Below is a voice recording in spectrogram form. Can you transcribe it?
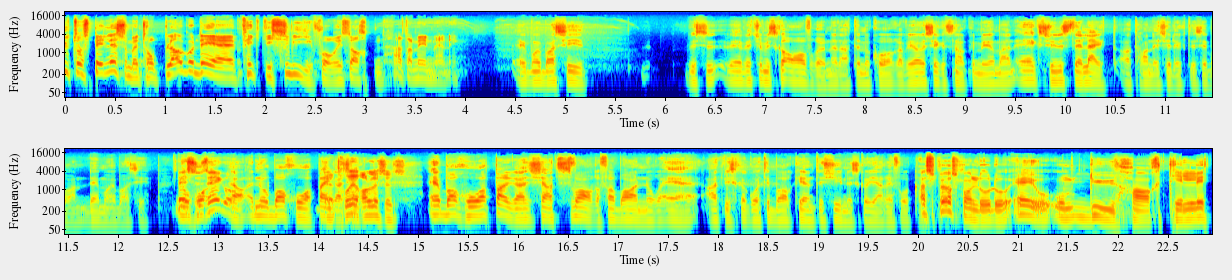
ut og spille som et topplag, og det fikk de svi for i starten, etter min mening. Jeg må bare si hvis, Jeg vet ikke om vi skal avrunde dette med Kåre. Vi har jo sikkert snakket mye, men jeg synes det er leit at han ikke lyktes i Brann. Det må jeg bare si. Nå Det synes jeg også. Ja, nå bare håper jeg, Det tror jeg alle syns. jeg bare håper jeg ikke at svaret fra Brann nå er at vi skal gå tilbake igjen til kynisk og gjerrig fotball. Spørsmålet, Dodo, er jo om du har tillit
